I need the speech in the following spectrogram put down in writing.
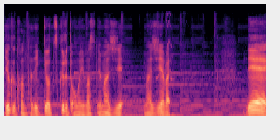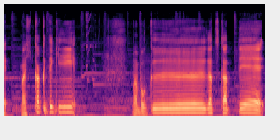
い。よくこんなデッキを作ると思いますね、マジで。マジやばい。で、まあ、比較的に、まあ、僕が使って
